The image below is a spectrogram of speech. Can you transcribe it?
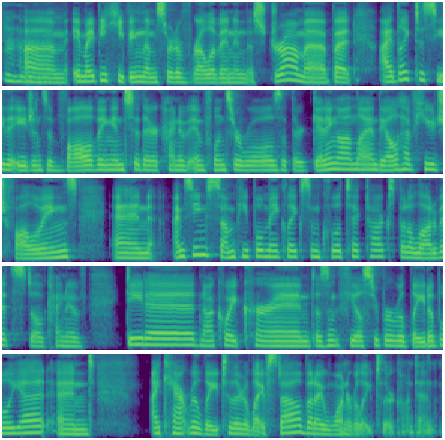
Mm-hmm. Um, it might be keeping them sort of relevant in this drama, but I'd like to see the agents evolving into their kind of influencer roles that they're getting online. They all have huge followings. And I'm seeing some people make like some cool TikToks, but a lot of it's still kind of dated, not quite current, doesn't feel super relatable yet. And I can't relate to their lifestyle, but I want to relate to their content.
